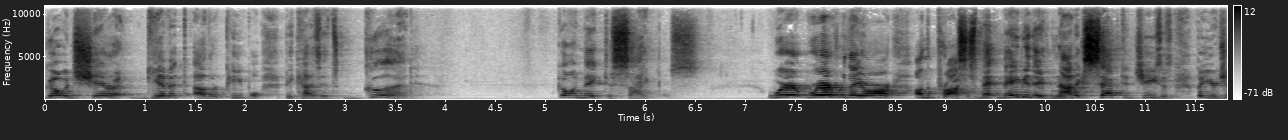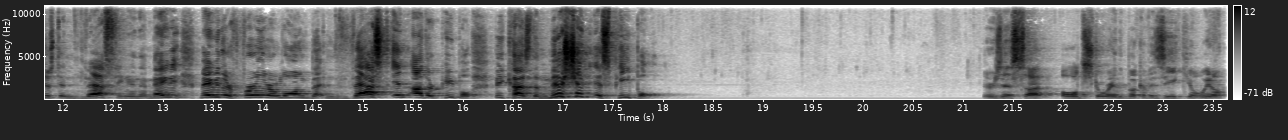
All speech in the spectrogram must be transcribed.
Go and share it, give it to other people because it's good. Go and make disciples. Where, wherever they are on the process. Maybe they've not accepted Jesus, but you're just investing in them. Maybe, maybe they're further along, but invest in other people because the mission is people. There's this uh, old story in the book of Ezekiel. We don't,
